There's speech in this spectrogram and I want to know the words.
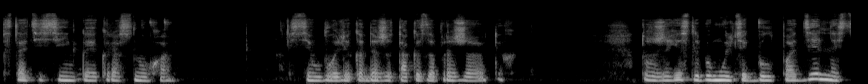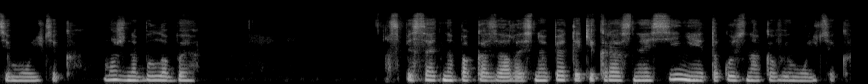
Кстати, синька и краснуха. Символика, даже так изображают их. Тоже, если бы мультик был по отдельности мультик, можно было бы списать на показалось. Но опять-таки красное синее такой знаковый мультик.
